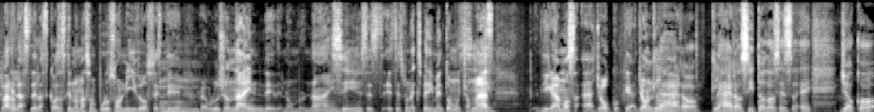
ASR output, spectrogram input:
claro. de, las, de las cosas que nomás son puros sonidos, este Ujú. Revolution 9, de, de Number 9, Sí. ese, es, ese es un experimento mucho Sí. más, digamos, a Yoko que a John, ¿no? Claro, claro, sí, todos es... Eh, Yoko,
